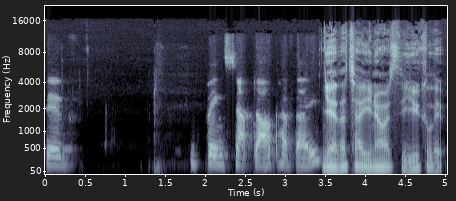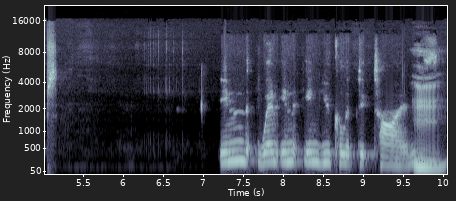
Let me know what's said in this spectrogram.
they've been snapped up, have they? Yeah, that's how you know it's the eucalypts. In when in in eucalyptic times, Mm.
